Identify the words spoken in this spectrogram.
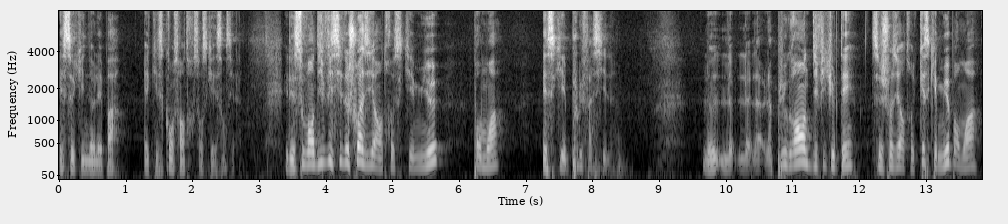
et ceux qui ne l'est pas et qui se concentrent sur ce qui est essentiel. Il est souvent difficile de choisir entre ce qui est mieux pour moi et ce qui est plus facile. la, la plus grande difficulté, c'est de choisir entre qu'est-ce qui est mieux pour moi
